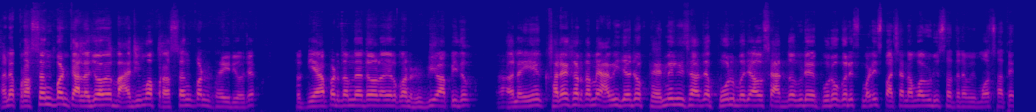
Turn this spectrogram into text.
અને પ્રસંગ પણ ચાલે જો હવે બાજુમાં પ્રસંગ પણ થઈ રહ્યો છે. તો ત્યાં પણ તમને તો એ લોકોને રિવ્યુ આપી દઉં. અને એ ખરેખર તમે આવી જજો ફેમિલી સાથે ફૂલ મજા આવશે. આજનો વીડિયો પૂરો કરીશ. મળીશ પાછા નવા વીડિયો સાથે નવી મોત સાથે.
